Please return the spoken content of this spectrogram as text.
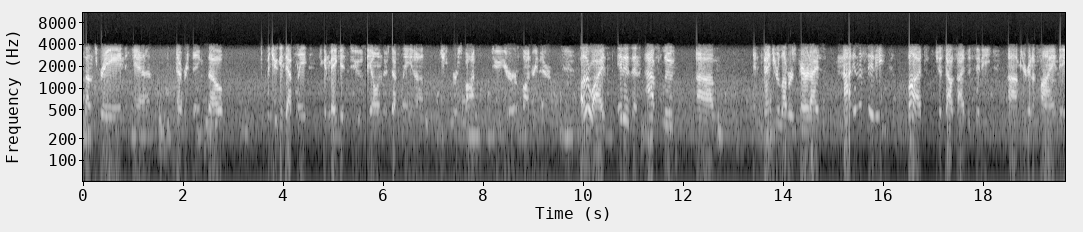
sunscreen and everything. So, but you can definitely you can make it to Leon. There's definitely um, cheaper spots to do your laundry there. Otherwise, it is an absolute um, adventure lover's paradise. Not in the city, but just outside the city. Um, you're going to find a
